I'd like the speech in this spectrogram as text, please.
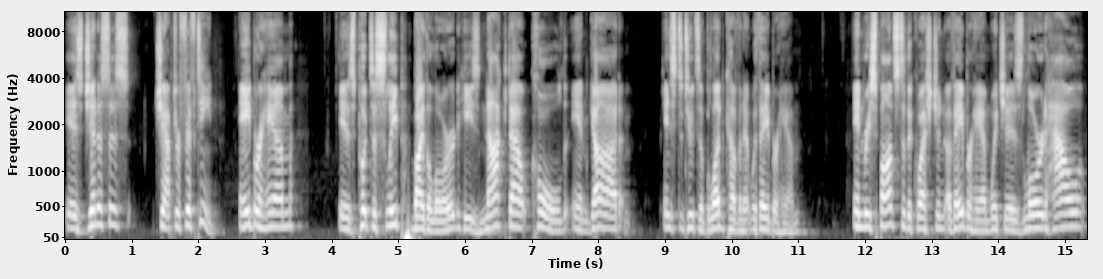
is Genesis chapter 15. Abraham is put to sleep by the Lord. He's knocked out cold, and God institutes a blood covenant with Abraham in response to the question of Abraham, which is, Lord, how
